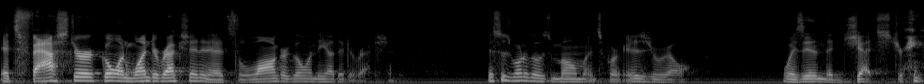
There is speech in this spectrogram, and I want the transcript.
it's faster going one direction and it's longer going the other direction. This is one of those moments where Israel was in the jet stream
